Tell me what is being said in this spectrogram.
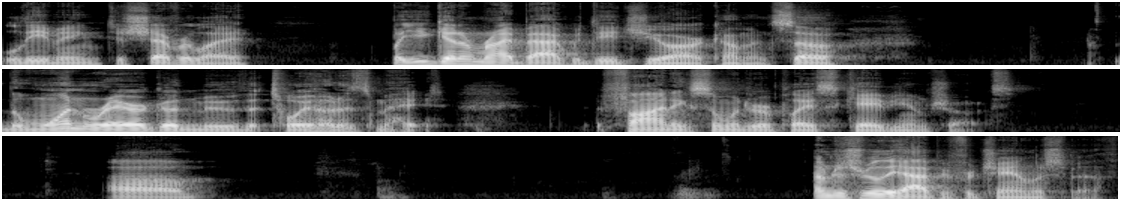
leaving to Chevrolet, but you get them right back with DGR coming. So the one rare good move that Toyota's made, finding someone to replace the KBM trucks. Um, I'm just really happy for Chandler Smith.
